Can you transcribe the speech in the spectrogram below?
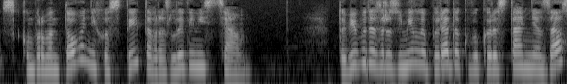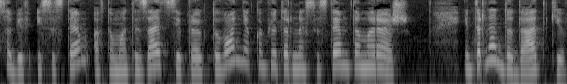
скомпрометовані хости та вразливі місця. Тобі буде зрозумілий порядок використання засобів і систем автоматизації проєктування комп'ютерних систем та мереж, інтернет-додатків,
